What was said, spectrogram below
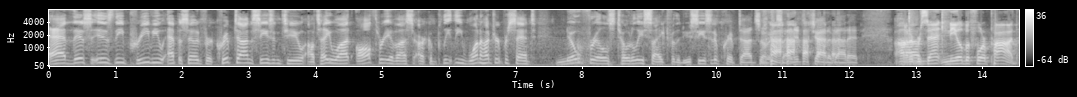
And this is the preview episode for Krypton Season 2. I'll tell you what, all three of us are completely 100% no frills, totally psyched for the new season of Krypton, so I'm excited to chat about it. 100% kneel before pod.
